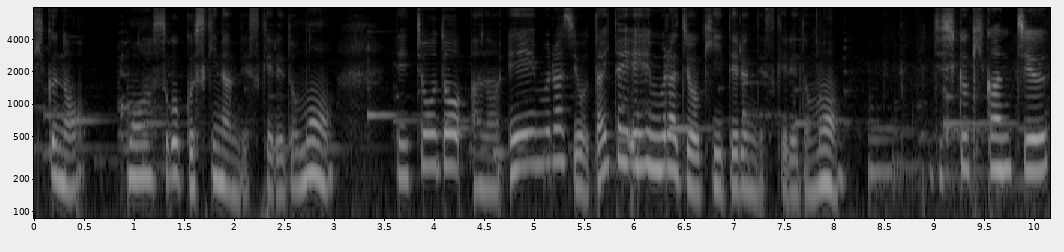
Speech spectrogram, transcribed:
聞くのもすごく好きなんですけれどもでちょうどあの AM ラジオ大体 AM ラジオを聞いてるんですけれども自粛期間中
